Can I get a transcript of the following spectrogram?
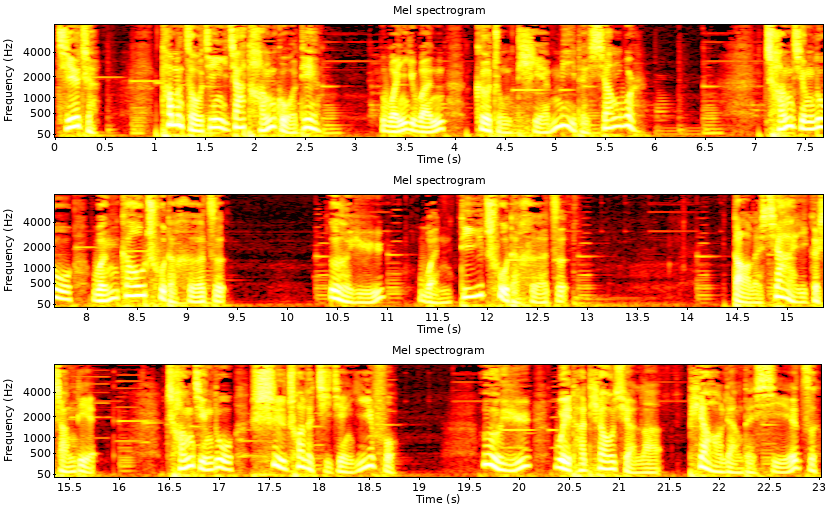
接着，他们走进一家糖果店，闻一闻各种甜蜜的香味儿。长颈鹿闻高处的盒子，鳄鱼闻低处的盒子。到了下一个商店，长颈鹿试穿了几件衣服，鳄鱼为他挑选了漂亮的鞋子。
